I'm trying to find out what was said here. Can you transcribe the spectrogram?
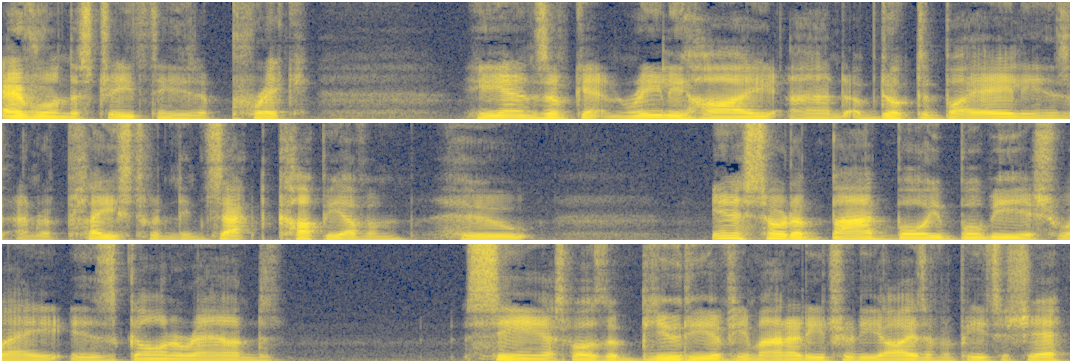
Everyone in the streets thinks he's a prick. He ends up getting really high and abducted by aliens and replaced with an exact copy of him, who, in a sort of bad boy bubbyish way, is going around seeing, I suppose, the beauty of humanity through the eyes of a piece of shit,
